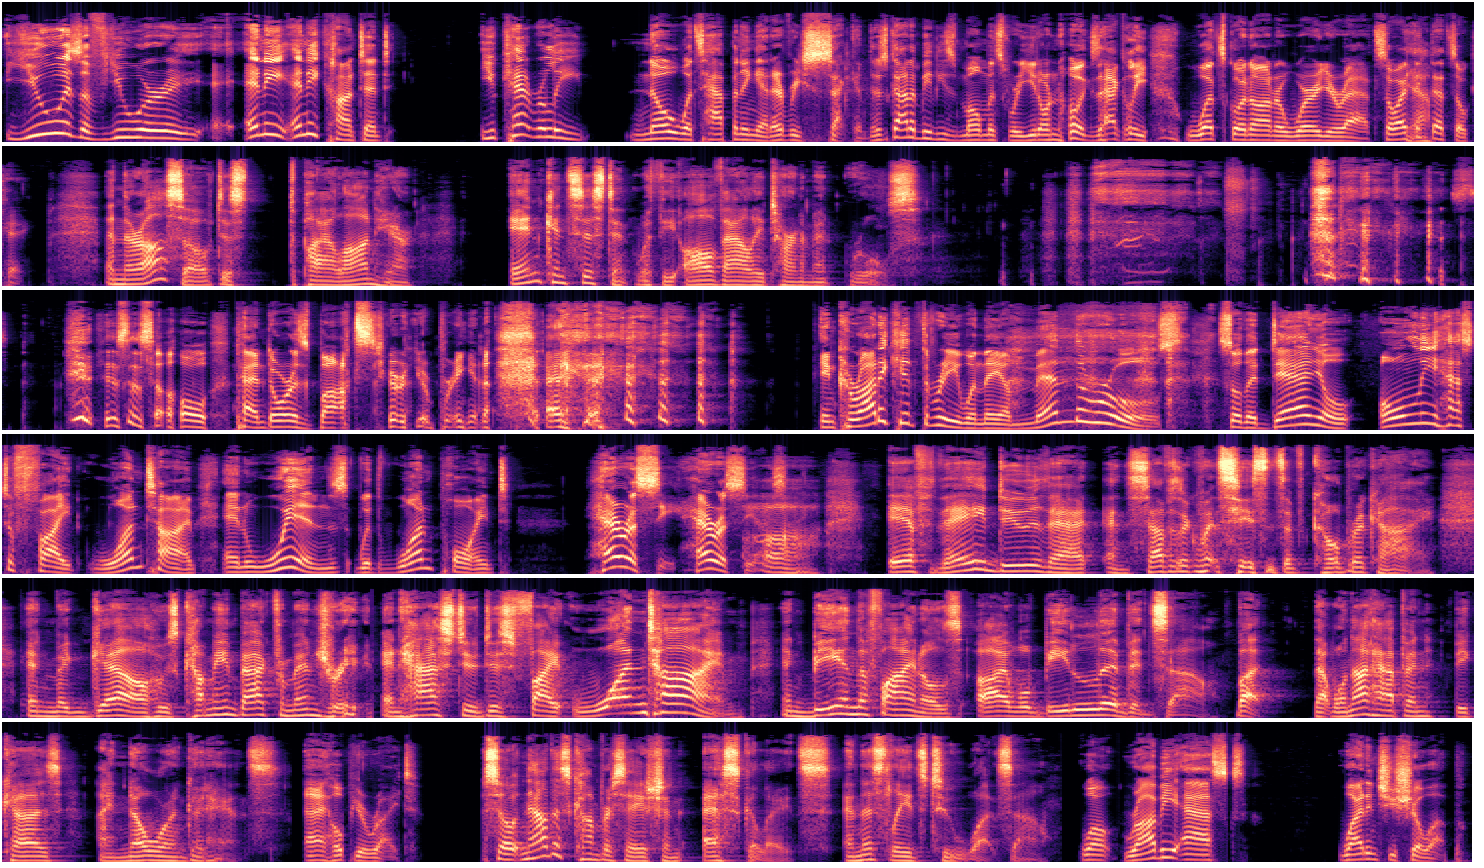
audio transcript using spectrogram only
you as a viewer, any any content, you can't really know what's happening at every second. There's got to be these moments where you don't know exactly what's going on or where you're at. So I Yeah. think that's okay. And they're also, just to pile on here, inconsistent with the All Valley tournament rules. This is a whole Pandora's box you're you're bringing up. In Karate Kid 3, when they amend the rules so that Daniel only has to fight one time and wins with one point, heresy, heresy. Oh, if they do that in subsequent seasons of Cobra Kai and Miguel, who's coming back from injury and has to just fight one time and be in the finals, I will be livid, Sal. But that will not happen because I know we're in good hands. I hope you're right. So now this conversation escalates, and this leads to what, Sal? Well, Robbie asks, Why didn't you show up?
